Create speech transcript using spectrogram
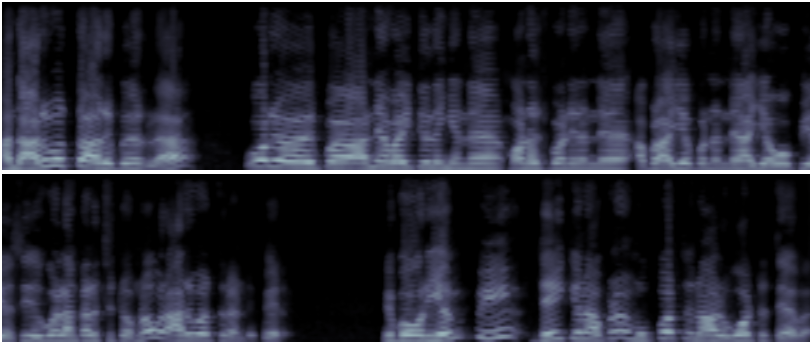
அந்த அறுபத்தாறு பேரில் ஒரு இப்போ அண்ணன் வைத்தியலிங்கன்னு மனோஜ் பாண்டியன் அண்ணன் அப்புறம் ஐயப்பன் அண்ணன் ஐயா ஓபிஎஸ் இவங்கெல்லாம் கழிச்சிட்டோம்னா ஒரு அறுபத்தி ரெண்டு பேர். இப்போ ஒரு எம்பி ஜெயிக்கணும் அப்படின்னா முப்பத்தி நாலு ஓட்டு தேவை.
